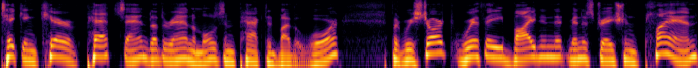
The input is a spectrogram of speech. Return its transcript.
taking care of pets and other animals impacted by the war. But we start with a Biden administration plan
